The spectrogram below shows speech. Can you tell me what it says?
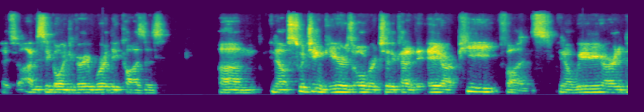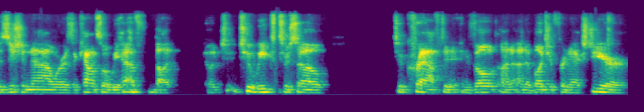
it's obviously going to very worthy causes. Um, you know, switching gears over to the kind of the ARP funds, you know, we are in a position now where as a council, we have about you know, two, two, weeks or so to craft and, and vote on, on, a budget for next year.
